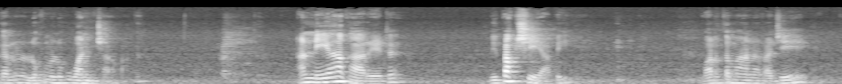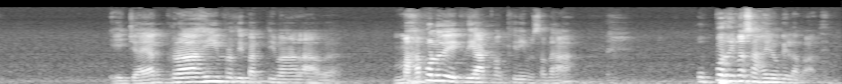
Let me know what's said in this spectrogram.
කරන ලොකුම ලොකු වංචාවක්. අන්න ඒ ආකාරයට විපක්ෂයේ අපි වර්තමාන රජයේ ඒ ජයග්‍රාහී ප්‍රතිපත්ති මාලාව මහ පොළොවේ ක්‍රියාත්මක කිරීම සඳහා උපරිම සහයෝගය ලබා දෙනවා.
